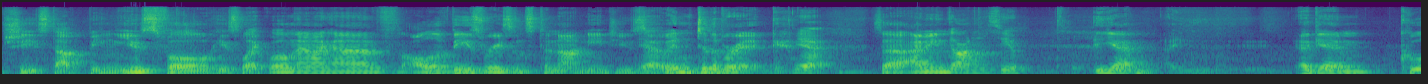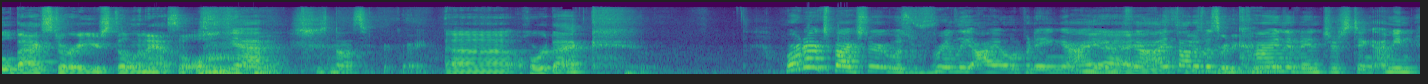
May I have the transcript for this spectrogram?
she stopped being useful he's like well now i have all of these reasons to not need you so Yeah. into the brig yeah so i mean gone with you. yeah. Again, cool backstory. You're still an asshole. Yeah, she's not super great. uh, Hordak. Hordak's backstory was really eye opening. I Yeah, thought- I he's- thought it was kind cool. of interesting. I mean,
